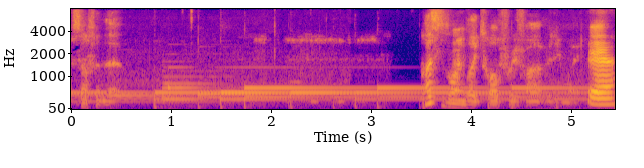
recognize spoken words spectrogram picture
stuff like that. Plus, it's only like 12:45 anyway. Yeah.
